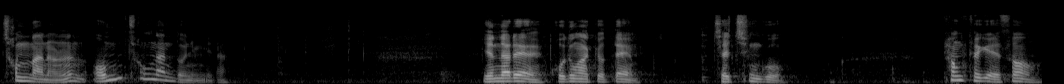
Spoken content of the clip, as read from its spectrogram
천만 원은 엄청난 돈입니다. 옛날에 고등학교 때 제 친구 평택에서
